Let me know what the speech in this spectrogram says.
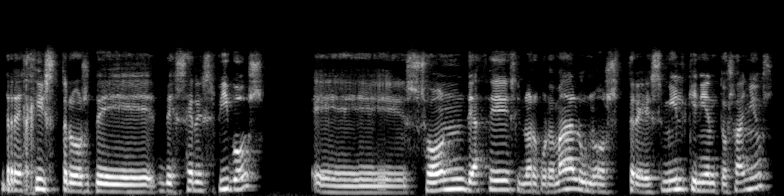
registros de, de seres vivos eh, son de hace, si no recuerdo mal, unos 3.500 años.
